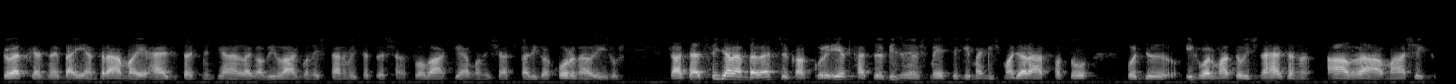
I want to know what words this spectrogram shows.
következnek be ilyen drámai helyzetek, mint jelenleg a világon, és természetesen Szlovákiában is, ez pedig a koronavírus. Tehát ha ezt figyelembe veszük, akkor érthető, bizonyos mértékig meg is magyarázható, hogy Igor Matovics nehezen áll rá a másik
